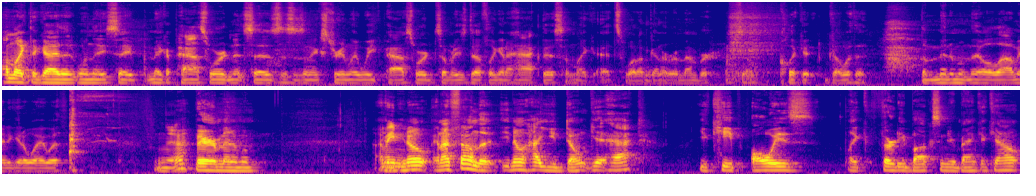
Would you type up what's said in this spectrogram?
I'm like the guy that when they say make a password and it says this is an extremely weak password, somebody's definitely going to hack this. I'm like, that's what I'm going to remember. So click it, go with it. The minimum they'll allow me to get away with, yeah. bare minimum. I mean, you know, and I found that you know how you don't get hacked. You keep always like thirty bucks in your bank account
